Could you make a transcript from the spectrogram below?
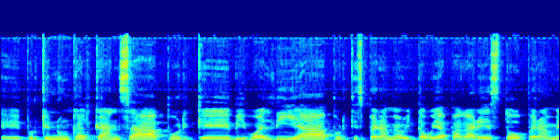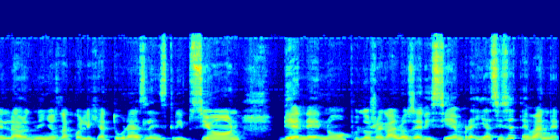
eh, porque nunca alcanza, porque vivo al día, porque espérame, ahorita voy a pagar esto, espérame, los niños, la colegiatura es la inscripción, viene, no, pues los regalos de diciembre, y así se te van,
